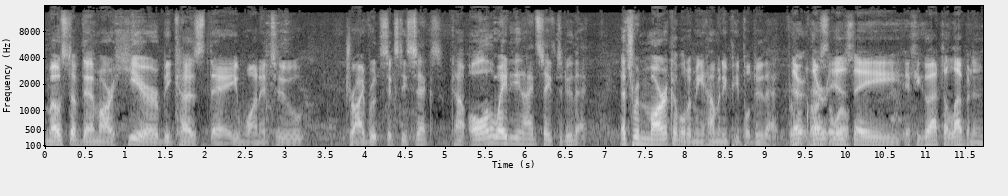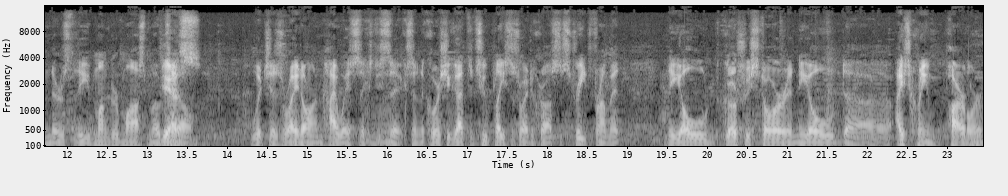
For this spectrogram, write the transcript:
most of them are here because they wanted to drive Route 66, come all the way to the United States to do that. That's remarkable to me how many people do that There, there the is a, if you go out to Lebanon, there's the Munger Moss Motel, Yes. which is right on Highway mm-hmm. 66. And of course, you got the two places right across the street from it the old grocery store and the old uh, ice cream parlor.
